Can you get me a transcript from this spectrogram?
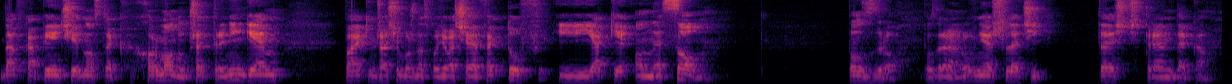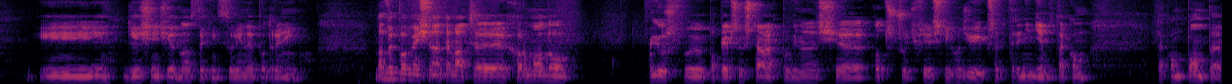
Dawka 5 jednostek hormonu przed treningiem. Po jakim czasie można spodziewać się efektów i jakie one są? Pozdro. Pozdrawiam również. Leci teść Trendeka i 10 jednostek insuliny po treningu. No wypowiem się na temat y, hormonu już po pierwszych strzałach powinieneś odczuć. Jeśli chodzi przed treningiem, to taką, taką pompę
